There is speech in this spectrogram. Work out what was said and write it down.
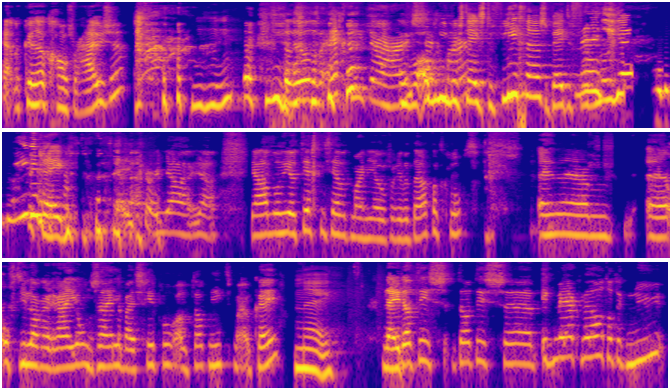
ja, we kunnen ook gewoon verhuizen. Mhm. Dan wilden we echt niet naar huis, Hoeven ook niet meer steeds te vliegen, is beter voor Nee. milieu, voor iedereen. Zeker, ja, ja. Ja, milieutechnisch hebben we het maar niet over, inderdaad, dat klopt. En, ehm, eh, of die lange rijen omzeilen bij Schiphol, ook dat niet, maar oké. Nee. Nee, dat is. Dat is eh, ik merk wel dat ik nu.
